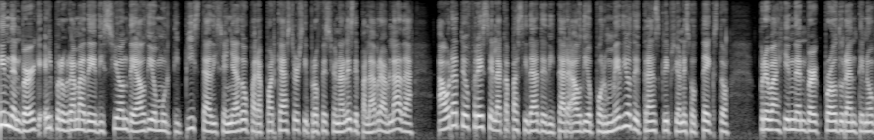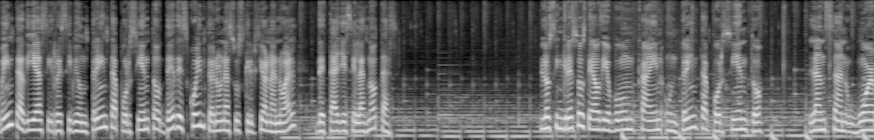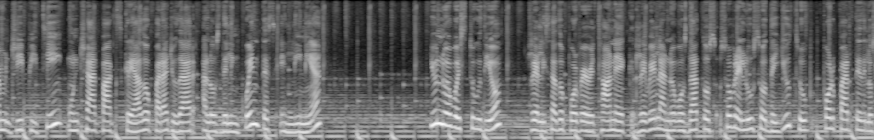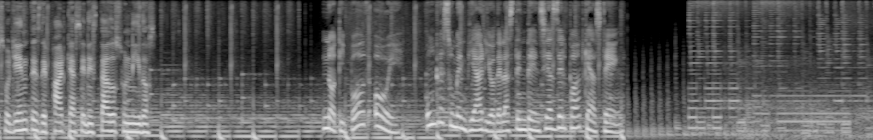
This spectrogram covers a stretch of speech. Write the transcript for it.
Hindenburg, el programa de edición de audio multipista diseñado para podcasters y profesionales de palabra hablada, ahora te ofrece la capacidad de editar audio por medio de transcripciones o texto. Prueba Hindenburg Pro durante 90 días y recibe un 30% de descuento en una suscripción anual. Detalles en las notas. Los ingresos de Audioboom caen un 30%. Lanzan Warm GPT, un chatbox creado para ayudar a los delincuentes en línea. Y un nuevo estudio realizado por Veritonic revela nuevos datos sobre el uso de YouTube por parte de los oyentes de podcast en Estados Unidos. Notipod hoy, un resumen diario de las tendencias del podcasting.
